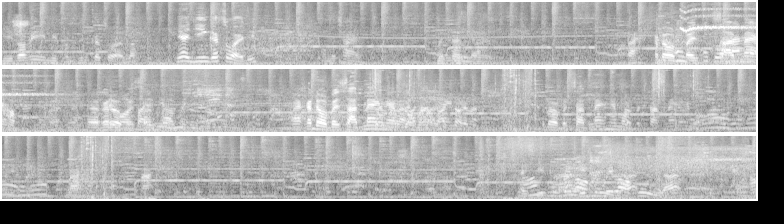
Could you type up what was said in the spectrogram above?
มีป่ะพี่มีคนขึ้นกระสวยป่ะเนี่ยยิงกระสวยดิอ๋อไม่ใช่ไม่ใช่ไม่ใช่ ไปกระโดดไปซ้ายแม่ง เออกระโดดไปซ้ายแม่งมากระโดดไปซัดแม่งเนี่ยแหละกระโดดไปซัดแม่งให้หมดมาไอ้คิดไอ้คิดมึงหลอกกูอีกแล้วเข้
